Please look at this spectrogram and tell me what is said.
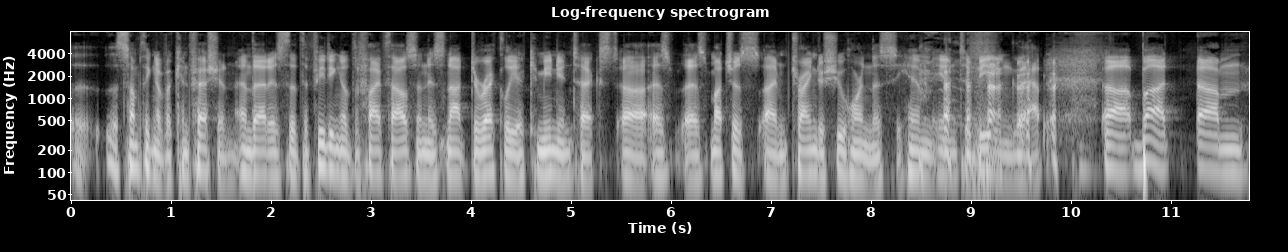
uh, something of a confession, and that is that the feeding of the five thousand is not directly a communion text, uh, as as much as I'm trying to shoehorn this hymn into being that. Uh, but um,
